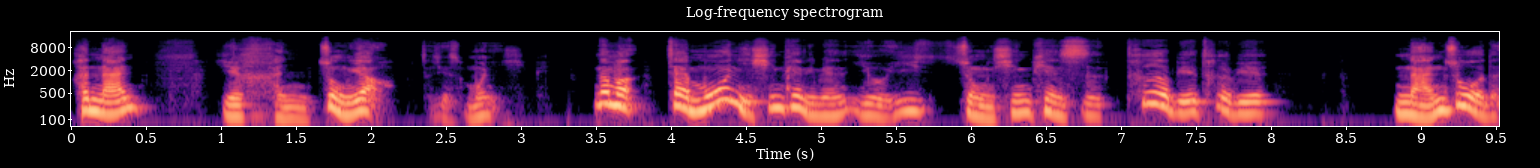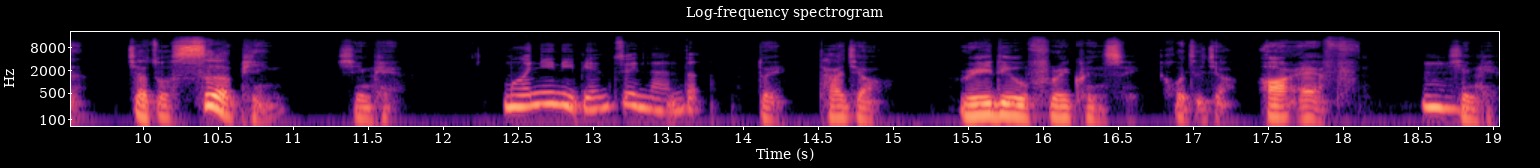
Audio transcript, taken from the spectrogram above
很难，也很重要，这就是模拟芯片。那么在模拟芯片里面，有一种芯片是特别特别难做的，叫做射频芯片。模拟里边最难的，对，它叫 radio frequency 或者叫 RF 嗯，芯片。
